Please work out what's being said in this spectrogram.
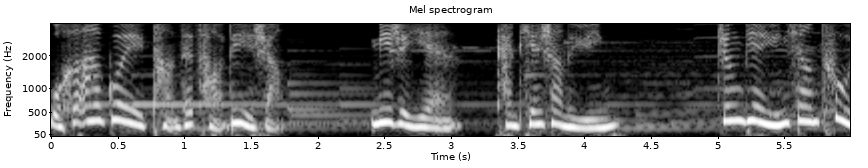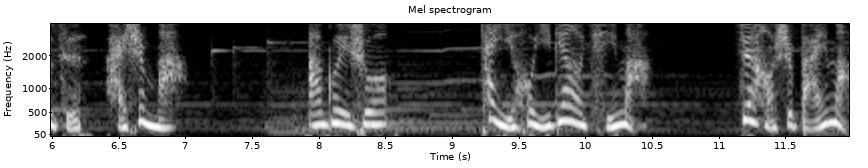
我和阿贵躺在草地上，眯着眼看天上的云，争辩云像兔子还是马。阿贵说，他以后一定要骑马，最好是白马，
